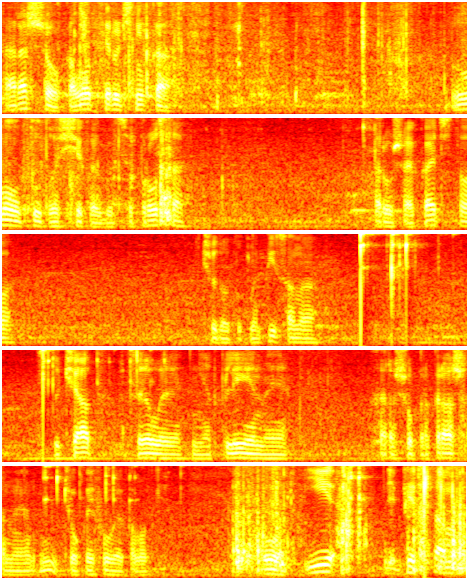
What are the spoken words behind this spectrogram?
Хорошо, колодки ручника. Ну, тут вообще как бы все просто. Хорошее качество. Что-то тут написано. Стучат, целые, не отклеенные, хорошо прокрашенные. Ну, что, кайфовые колодки. Вот. И теперь самое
